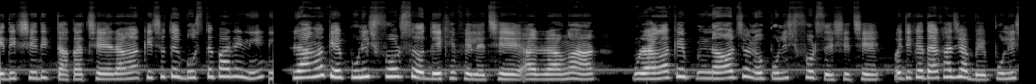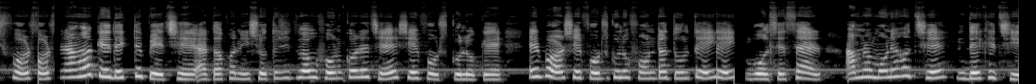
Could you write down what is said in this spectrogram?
এদিক সেদিক তাকাচ্ছে। রাঙা কিছুতে বুঝতে পারেনি। রাঙাকে পুলিশ ফোর্সও দেখে ফেলেছে আর রাঙার রাঙাকে নেওয়ার জন্য পুলিশ ফোর্স এসেছে। ওইদিকে দেখা যাবে পুলিশ ফোর্স রাঙাকে দেখতে পেয়েছে আর তখনই সত্যজিৎ বাবু ফোন করেছে সেই ফোর্সগুলোকে। এরপর সেই ফোর্সগুলো ফোনটা তুলতেই বলছে, স্যার, আমরা মনে হচ্ছে দেখেছি,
